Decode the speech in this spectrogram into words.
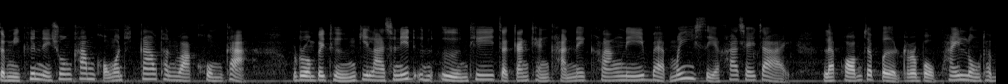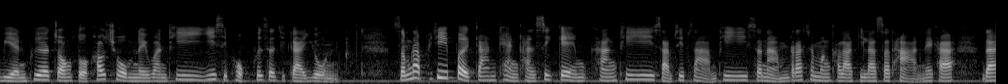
จะมีขึ้นในช่วงค่ำของวันที่ 9 ธันวาคมค่ะ รวมไปถึงกีฬาชนิดอื่น ๆ ที่จัดการแข่งขันในครั้งนี้แบบไม่เสียค่าใช้จ่าย และพร้อมจะเปิดระบบให้ลงทะเบียนเพื่อจองตั๋วเข้าชมในวันที่ 26 พฤศจิกายน สำหรับพิธีเปิดการแข่งขันซีเกมครั้งที่ 33 ที่สนามราชมังคลากีฬาสถานนะคะ ได้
